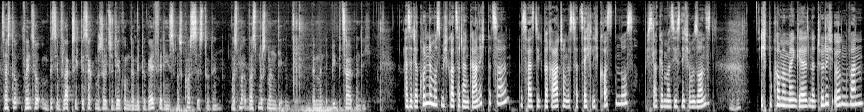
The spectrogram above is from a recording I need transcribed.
Jetzt hast du vorhin so ein bisschen flapsig gesagt, man soll zu dir kommen, damit du Geld verdienst. Was kostest du denn? Was, was muss man, die, wenn man, wie bezahlt man dich? Also der Kunde muss mich Gott sei Dank gar nicht bezahlen. Das heißt, die Beratung ist tatsächlich kostenlos. Ich sage immer, sie ist nicht umsonst. Mhm ich bekomme mein Geld natürlich irgendwann,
